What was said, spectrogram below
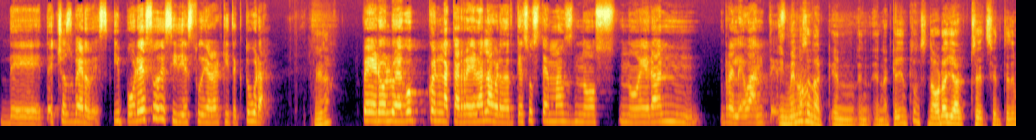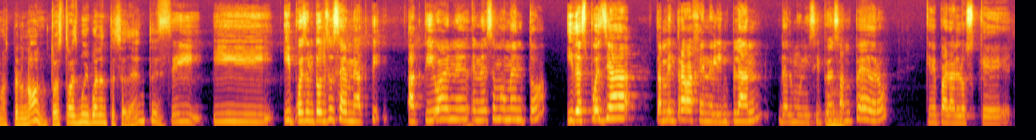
de techos verdes y por eso decidí estudiar arquitectura. Mira. Pero luego con la carrera, la verdad que esos temas no, no eran relevantes. Y menos ¿no? en, en, en- aquel entonces. Ahora ya se, se entiende más. Pero no, entonces traes muy buen antecedente. Sí, y, y pues entonces se me acti- activa en, e- en ese momento y después ya también trabajé en el Implan del municipio de San Pedro, que para los que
